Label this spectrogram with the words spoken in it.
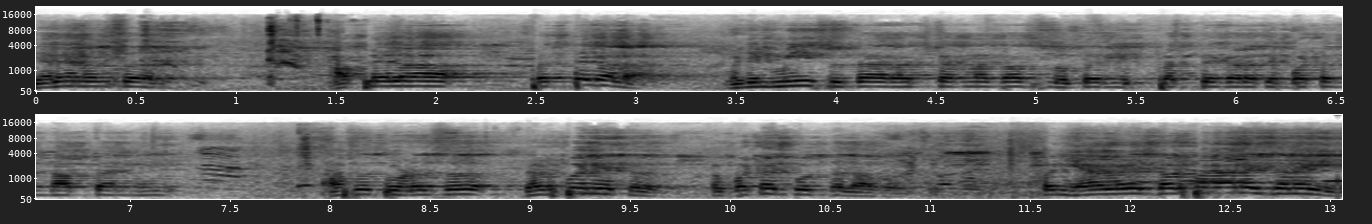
गेल्यानंतर आपल्याला प्रत्येकाला म्हणजे मी सुद्धा राजकारणात असलो तरी प्रत्येकाला ते बटन दाबताना असं थोडंसं दडपण येतं. बटन कोणतं लावायचं पण यावेळेस दडपण आणायचं नाही.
